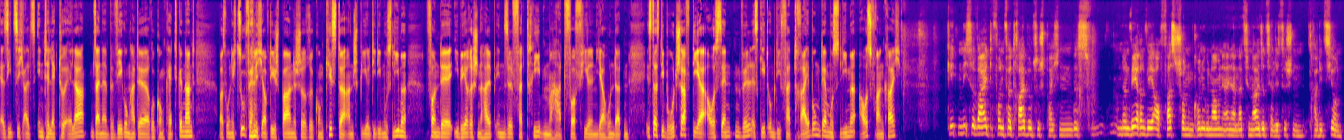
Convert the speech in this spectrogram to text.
Er sieht sich als Intellektueller. Seine Bewegung hat er Reconquête genannt, was wohl nicht zufällig auf die spanische Reconquista anspielt, die die Muslime von der iberischen Halbinsel vertrieben hat vor vielen Jahrhunderten. Ist das die Botschaft, die er aussenden will? Es geht um die Vertreibung der Muslime aus Frankreich? Geht nicht so weit von Vertreibung zu sprechen. Das, und dann wären wir auch fast schon im Grunde genommen in einer nationalsozialistischen Tradition.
